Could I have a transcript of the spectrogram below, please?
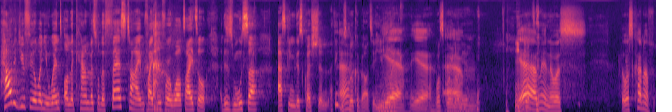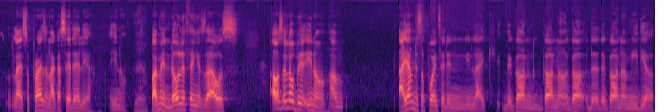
How did you feel when you went on the canvas for the first time fighting for a world title? This is Musa asking this question. I think we Uh, spoke about it. You were Yeah, yeah. What's going on here? Um, yeah, I mean, it was, it was kind of like surprising, like I said earlier, you know. Yeah. But I mean, the only thing is that I was, I was a little bit, you know, I'm, I am disappointed in, in like the Ghana, Ghana, Ga- the, the Ghana media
